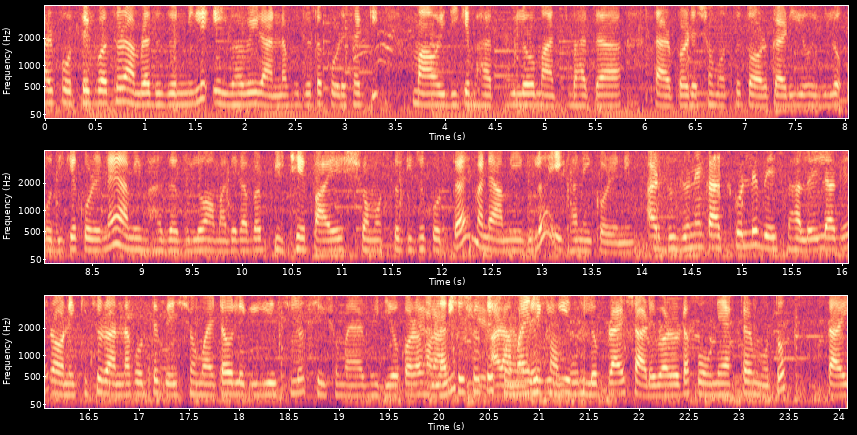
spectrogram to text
আর প্রত্যেক বছর আমরা দুজন মিলে এইভাবেই রান্না পুজোটা করে থাকি। মা ওইদিকে ভাতগুলো মাছ ভাজা তারপরে সমস্ত তরকারি ওইগুলো ওদিকে করে নেয়। আমি ভাজাগুলো আমাদের আবার পিঠে পায়েস সমস্ত কিছু করতে হয়। মানে আমি এগুলো এখানেই করে নিই। আর দুজনে কাজ করলে বেশ ভালোই লাগে। আর অনেক কিছু রান্না করতে বেশ সময়টাও লেগে গিয়েছিল। সেই সময় আর ভিডিও করা হয় না শেষ হতে সময় লেগে গিয়েছিল প্রায় সাড়ে বারোটা পৌনে একটার মতো। তাই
